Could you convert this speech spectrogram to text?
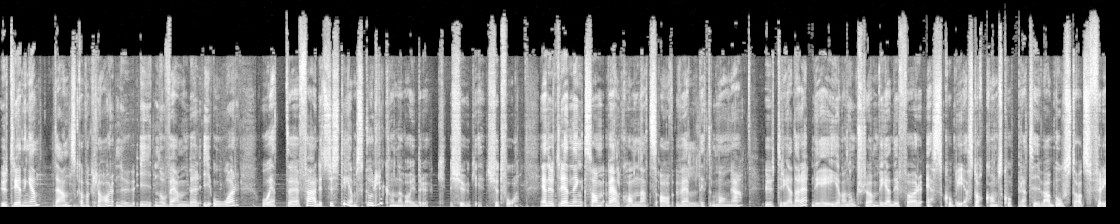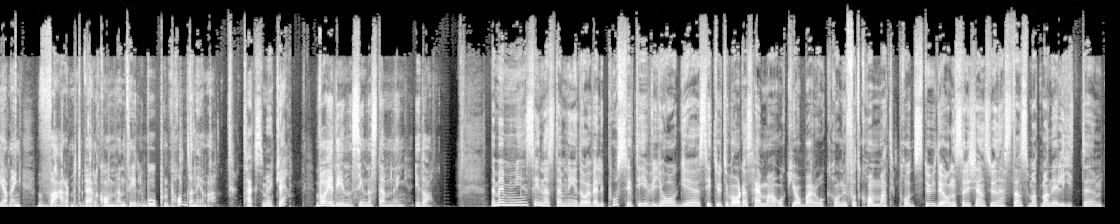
Utredningen den ska vara klar nu i november i år och ett eh, färdigt system skulle kunna vara i bruk 2022. En utredning som välkomnats av väldigt många utredare. Det är Eva Nordström, VD för SKB, Stockholms kooperativa bostadsförening. Varmt välkommen till Bopolpodden Eva. Tack så mycket. Vad är din sinnesstämning idag? Nej, men min sinnesstämning idag är väldigt positiv. Jag eh, sitter ju till vardags hemma och jobbar och har nu fått komma till poddstudion så det känns ju nästan som att man är lite mm,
